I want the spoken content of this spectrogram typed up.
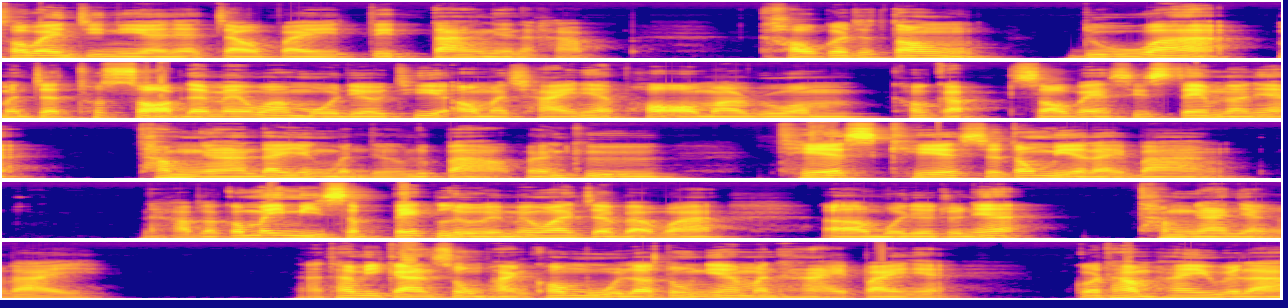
software engineer เนี่ยจะเอาไปติดตั้งเนี่ยนะครับ เขาก็จะต้องดูว่ามันจะทดสอบได้ไหมว่าโมเดลที่เอามาใช้เนี่ยพอเอามารวมเข้ากับ software system แล้วเนี่ยทำงานได้ยังเหมือนเดิมหรือเปล่า เพราะนั้นคือ test case จะต้องมีอะไรบ้างนะครับแล้วก็ไม่มีสเปคเลยไม่ว่าจะแบบว่าโมเดลตัวเนี้ย ทำงานอย่างไรนะถ้ามีการส่งผ่านข้อมูลแล้วตรงนี้มันหายไปเนี่ยก็ทำให้เวลา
